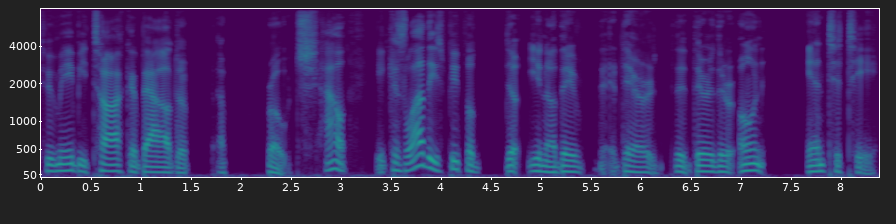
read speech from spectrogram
to maybe talk about a, approach how because a lot of these people, you know, they they're they're their own entity.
